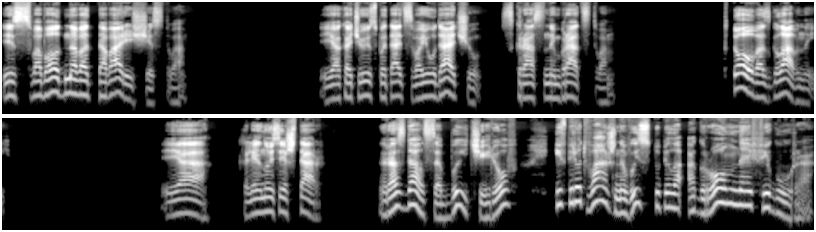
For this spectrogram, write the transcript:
«Из свободного товарищества!» «Я хочу испытать свою удачу с Красным Братством!» Кто у вас главный?» «Я, клянусь Иштар!» Раздался бычий рев, и вперед важно выступила огромная фигура.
